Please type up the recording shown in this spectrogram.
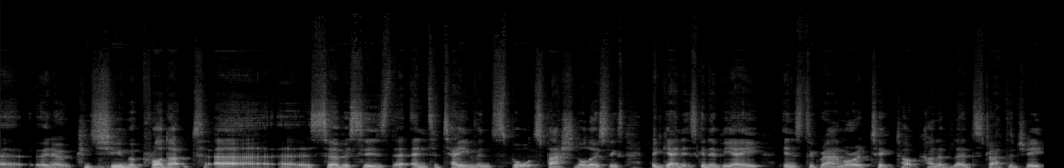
uh, you know, consumer product uh, uh, services, entertainment, sports, fashion, all those things. Again, it's going to be a Instagram or a TikTok kind of led strategy.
